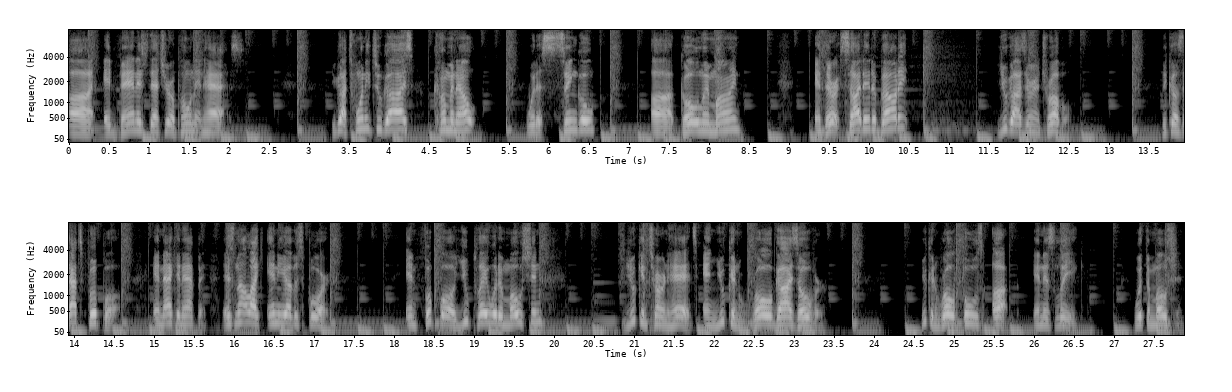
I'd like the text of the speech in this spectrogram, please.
uh, advantage that your opponent has. You got 22 guys coming out with a single uh, goal in mind, and they're excited about it. You guys are in trouble because that's football, and that can happen. It's not like any other sport. In football, you play with emotion, you can turn heads and you can roll guys over. You can roll fools up in this league with emotion.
